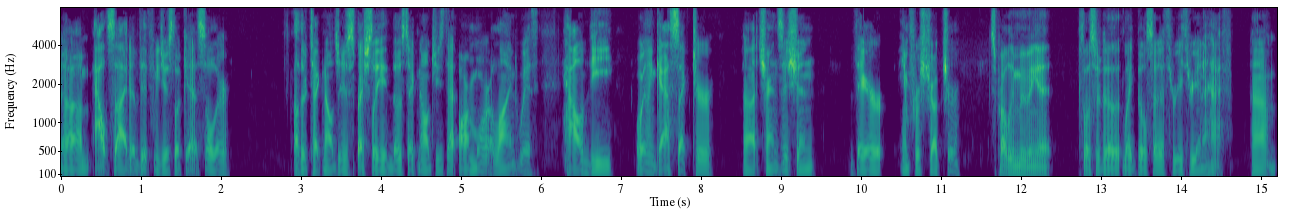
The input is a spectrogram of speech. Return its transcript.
um, outside of if we just look at solar other technologies, especially those technologies that are more aligned with how the oil and gas sector uh, transition their infrastructure. It's probably moving it closer to, like Bill said, a three, three and a half. Um,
